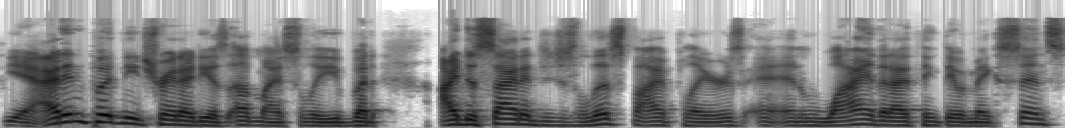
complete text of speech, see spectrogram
Yeah, I didn't put any trade ideas up my sleeve, but I decided to just list five players and, and why that I think they would make sense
